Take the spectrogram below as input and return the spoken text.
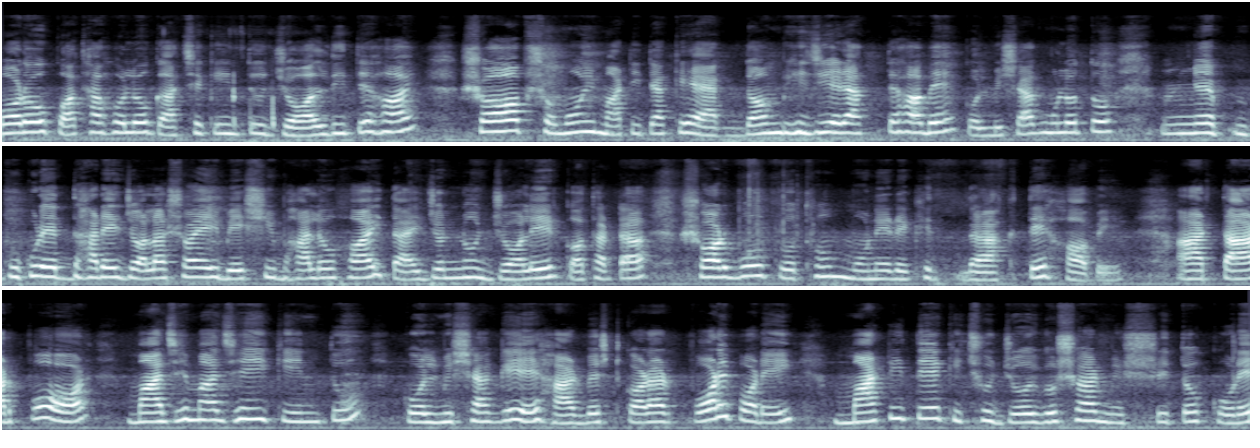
বড় কথা হলো গাছে কিন্তু জল দিতে হয়। সব সময় মাটিটাকে একদম ভিজিয়ে রাখতে হবে। কলমি শাক মূলত পুকুরের ধারে জলাশয়ে বেশি ভালো হয়, তাই জন্য জলের কথাটা সর্বপ্রথম মনে রেখে রাখতে হবে। আর তারপর মাঝে মাঝেই কিন্তু কলমি শাকে হারভেস্ট করার পরে পরেই মাটিতে কিছু জৈব সার মিশ্রিত করে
